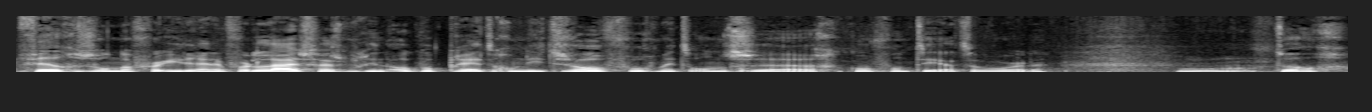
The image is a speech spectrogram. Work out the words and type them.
Veel gezonder voor iedereen. En voor de luisteraars misschien ook wel prettig... om niet zo vroeg met ons eh, geconfronteerd te worden. Toch?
